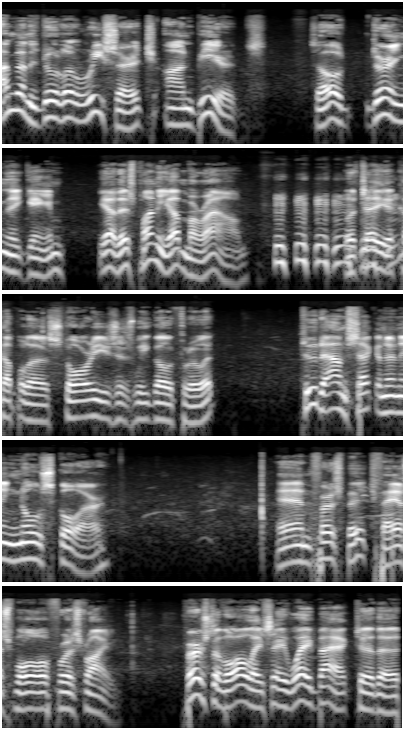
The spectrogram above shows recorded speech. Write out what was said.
I'm going to do a little research on beards. So during the game, yeah, there's plenty of them around. We'll tell you a couple of stories as we go through it. Two down, second inning, no score. And first pitch, fastball for a strike. First of all, they say way back to the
